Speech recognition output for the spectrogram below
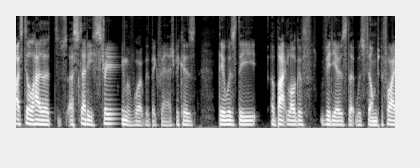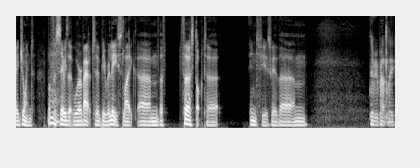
I still had a, a steady stream of work with Big Finish because there was the a backlog of videos that was filmed before I joined, but for Hmm. series that were about to be released, like um, the first Doctor interviews with um, David Bradley.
